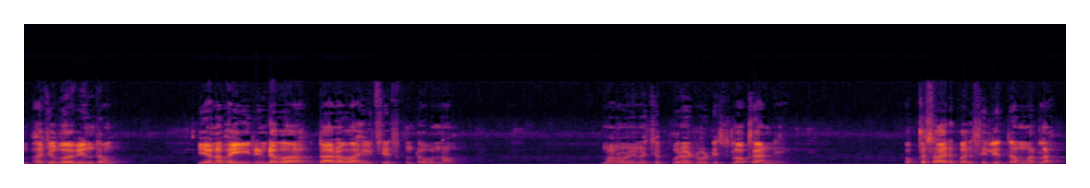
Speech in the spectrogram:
భజగోవిందం ఎనభై రెండవ ధారావాహిక చేసుకుంటూ ఉన్నాం. మనం నేను చెప్పుకునేటువంటి శ్లోకాన్ని ఒక్కసారి పరిశీలిద్దాం మరలా.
